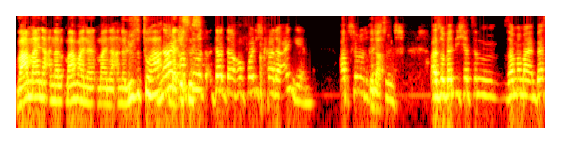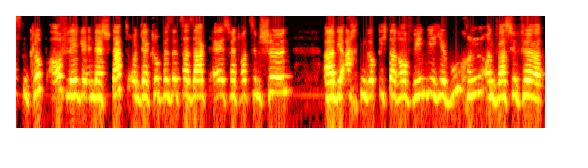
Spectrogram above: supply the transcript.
War meine, Anal war meine, meine Analyse zu hart? Nein, absolut. Da, darauf wollte ich gerade eingehen. Absolut Gedacht. richtig. Also wenn ich jetzt im, sagen wir mal, im besten Club auflege in der Stadt und der Clubbesitzer sagt, ey, es wäre trotzdem schön, äh, wir achten wirklich darauf, wen wir hier buchen und was wir für,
